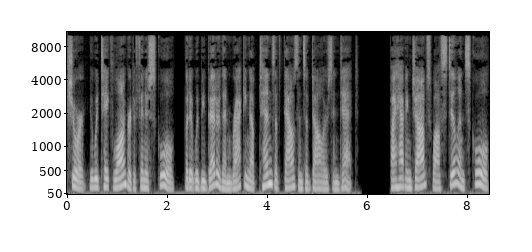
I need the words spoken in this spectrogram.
Sure, it would take longer to finish school, but it would be better than racking up tens of thousands of dollars in debt. By having jobs while still in school,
